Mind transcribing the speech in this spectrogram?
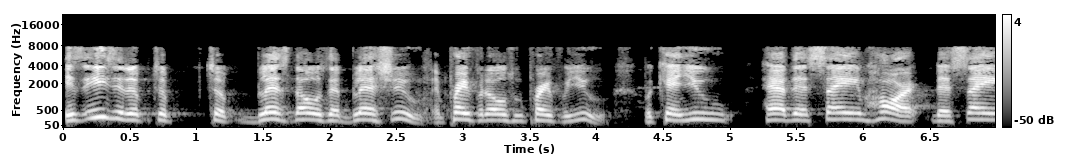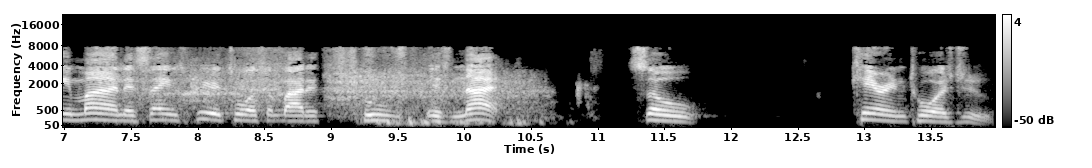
it's easy to, to to bless those that bless you and pray for those who pray for you. But can you have that same heart, that same mind, that same spirit towards somebody who is not so caring towards you?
